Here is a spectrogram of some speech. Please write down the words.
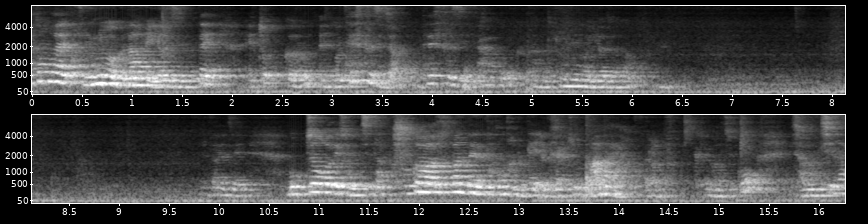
사정사의 종류가 그 다음에 이어지는데 네, 조금 네, 이건 테스트지죠. 테스트지 하고 그 다음에 종류가 이어져요. 그래서 이제 목적어디 전치사 구가 수반되는 게 여기가 좀 많아요. 그래가지고 전치사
